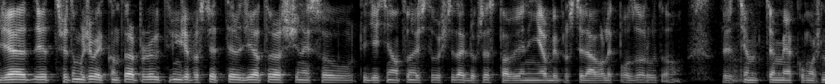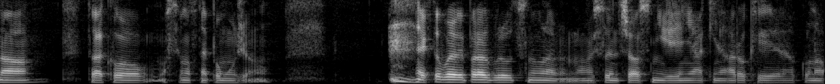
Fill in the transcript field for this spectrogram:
Že, že, že, to může být kontraproduktivní, že prostě ty lidi na to ještě nejsou, ty děti na to nejsou ještě tak dobře stavěný, aby prostě dávali pozor u toho. Takže těm, těm jako možná to jako asi moc nepomůže. No. Jak to bude vypadat v budoucnu, nevím. No, jestli jim třeba sníží nějaký nároky jako na,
